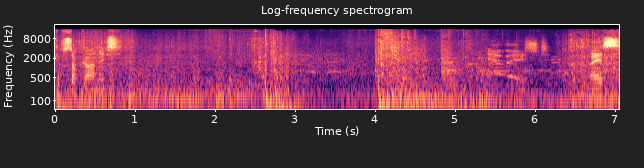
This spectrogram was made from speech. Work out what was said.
Gibt's doch gar nicht. Erwischt! Nice.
